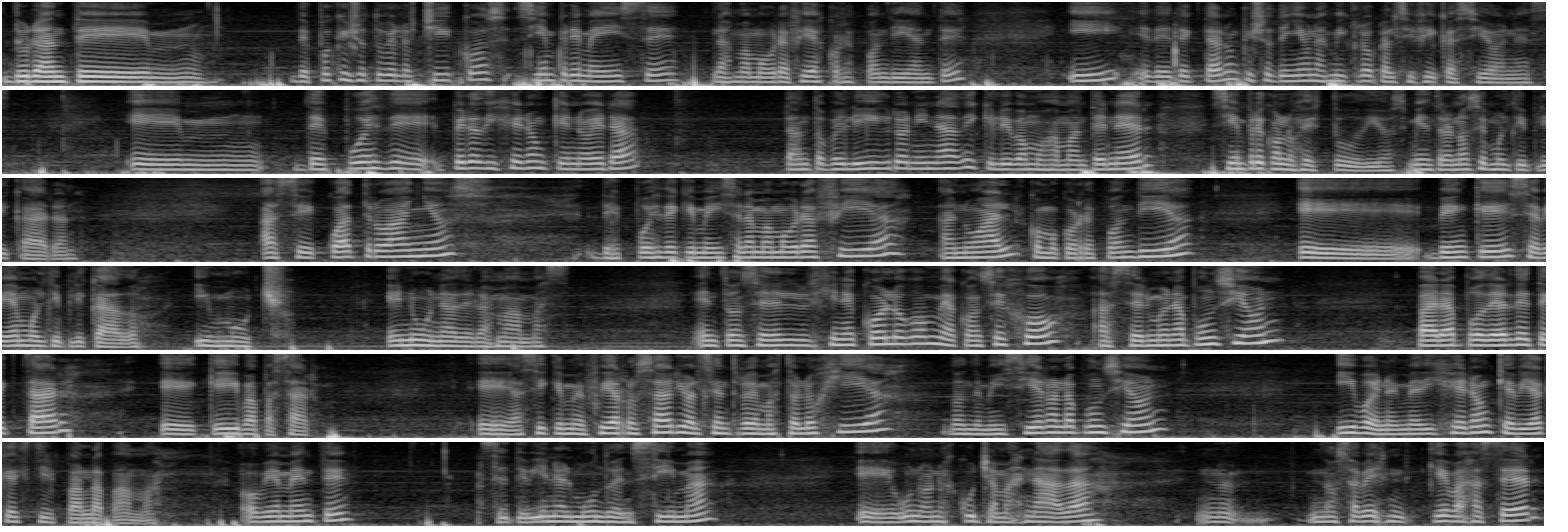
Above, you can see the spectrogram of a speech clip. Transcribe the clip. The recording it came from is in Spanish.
durante, mm, después que yo tuve los chicos, siempre me hice las mamografías correspondientes y eh, detectaron que yo tenía unas microcalcificaciones. Em, después de, pero dijeron que no era tanto peligro ni nada y que lo íbamos a mantener siempre con los estudios, mientras no se multiplicaran. Hace cuatro años, después de que me hice la mamografía anual, como correspondía, eh, ven que se había multiplicado, y mucho, en una de las mamas. Entonces el ginecólogo me aconsejó hacerme una punción para poder detectar eh, qué iba a pasar. Eh, así que me fui a Rosario, al centro de mastología, donde me hicieron la punción, y bueno, y me dijeron que había que extirpar la mama. Obviamente se te viene el mundo encima, eh, uno no escucha más nada, sabes qué vas a hacer,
